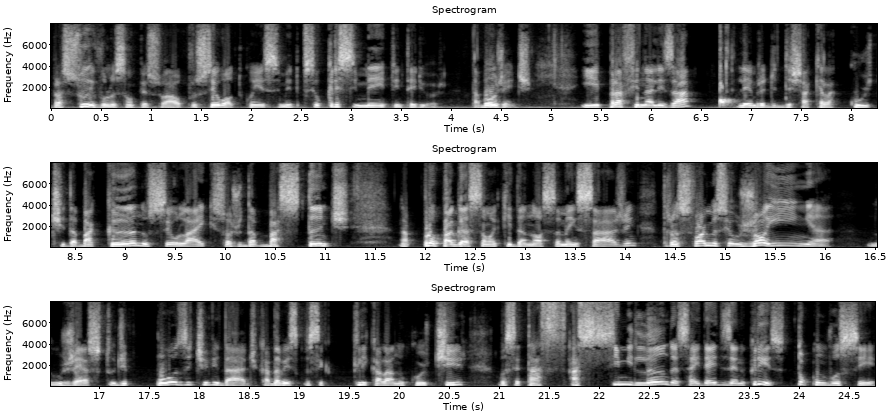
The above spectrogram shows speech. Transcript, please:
para a sua evolução pessoal, para o seu autoconhecimento, para o seu crescimento interior. Tá bom, gente? E para finalizar, lembra de deixar aquela curtida bacana, o seu like, isso ajuda bastante na propagação aqui da nossa mensagem. Transforme o seu joinha num gesto de positividade. Cada vez que você clica lá no curtir, você está assimilando essa ideia e dizendo, Cris, tô com você,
